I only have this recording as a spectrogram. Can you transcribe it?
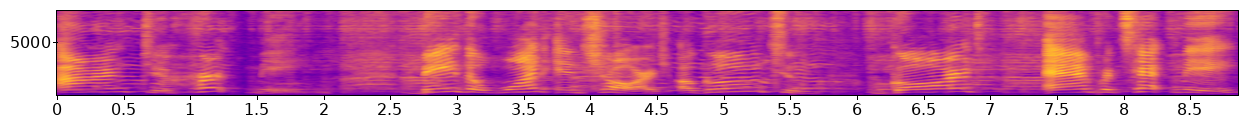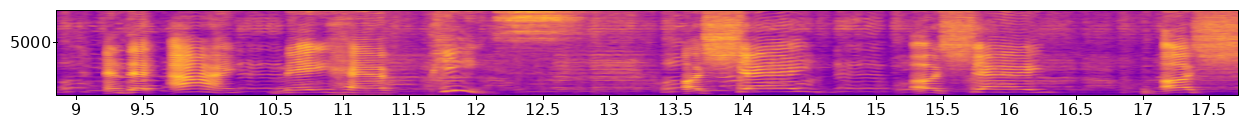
iron to hurt me. Be the one in charge, Ogun to guard and protect me, and that I may have peace. Ashe, Ashe, Ashe.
